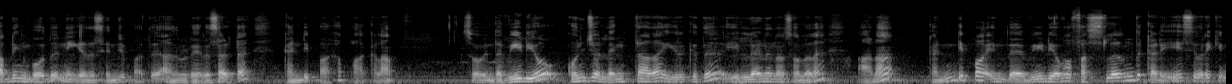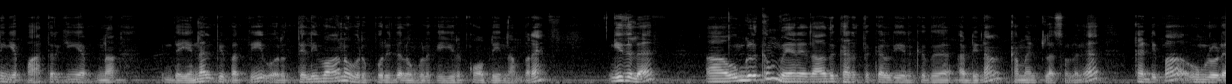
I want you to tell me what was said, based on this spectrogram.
அப்படிங்கும்போது நீங்கள் இதை செஞ்சு பார்த்து அதனுடைய ரிசல்ட்டை கண்டிப்பாக பார்க்கலாம். ஸோ இந்த வீடியோ கொஞ்சம் லெங்க்த்தாக தான் இருக்குது. இல்லைன்னு நான் சொல்லலை. ஆனால் கண்டிப்பாக இந்த வீடியோவை ஃபஸ்ட்லேருந்து கடைசி வரைக்கும் நீங்கள் பார்த்துருக்கீங்க அப்படின்னா இந்த என்எல்பி பற்றி ஒரு தெளிவான ஒரு புரிதல் உங்களுக்கு இருக்கும் அப்படின்னு நம்புகிறேன் இதில் உங்களுக்கும் வேறு ஏதாவது கருத்துக்கள் இருக்குது அப்படின்னா கமெண்ட்டில் சொல்லுங்கள் கண்டிப்பாக உங்களோட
